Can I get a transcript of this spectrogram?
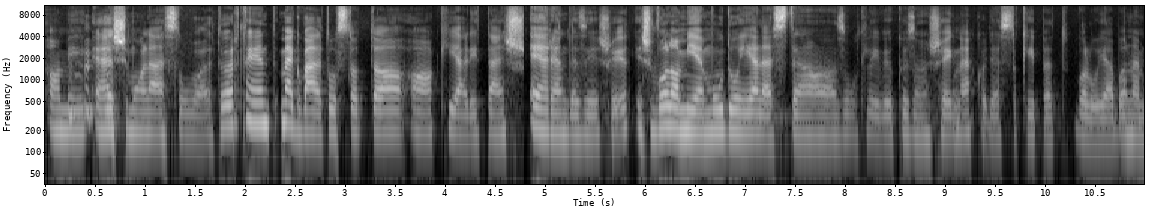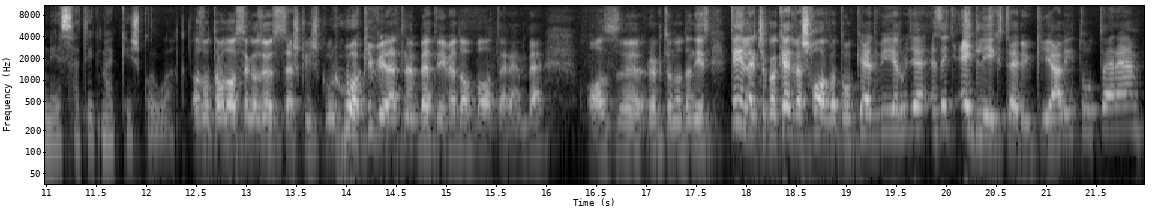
ami Elsimon Lászlóval történt, megváltoztatta a kiállítás elrendezését, és valamilyen módon jelezte az ott lévő közönségnek, hogy ezt a képet valójában nem nézhetik meg kiskorúak. Azóta valószínűleg az összes kiskorú, aki véletlen betéved abba a terembe, az rögtön oda néz. Tényleg csak a kedves hallgató kedvéért, ugye ez egy egy légterű kiállítóterem,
